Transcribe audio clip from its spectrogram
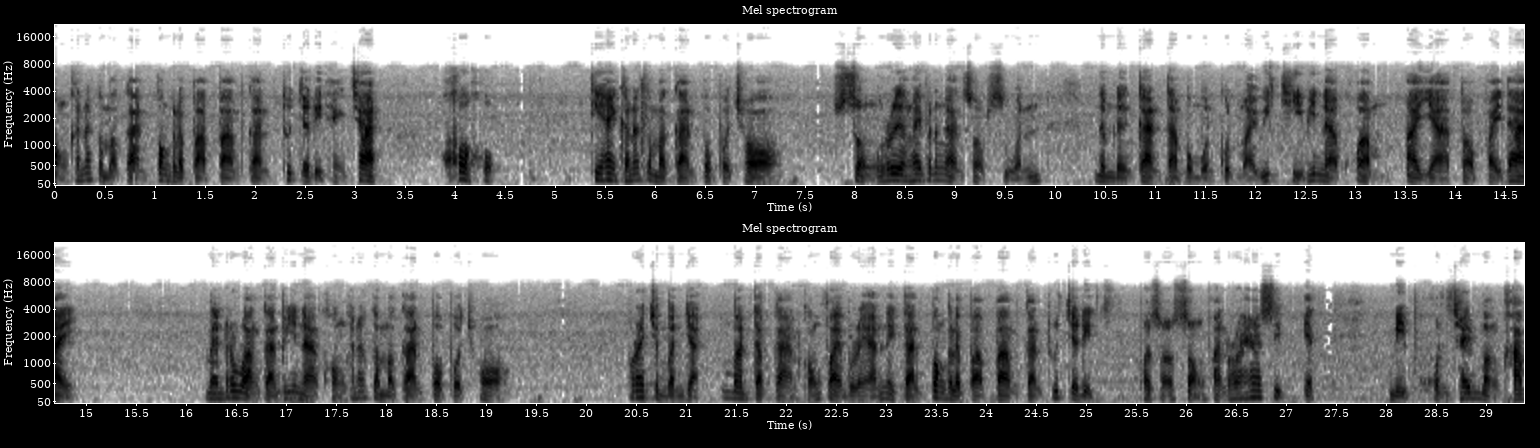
ของคณะกรรมการป้องกันและปราบปรามการทุจริตแห่งชาติ ข้อ 6 ที่ให้คณะกรรมการปปช ส่งเรื่องให้พนักงานสอบสวนดำเนินการตามประมวลกฎหมายวิธีพิจารณาความอาญาต่อไปได้ แม้ระหว่างการพิจารณาของคณะกรรมการปปช พระราชบัญญัติมาตรการของฝ่ายบริหารในการป้องกันและปราบปรามการทุจริต พศ 2551 มีผลใช้บังคับ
